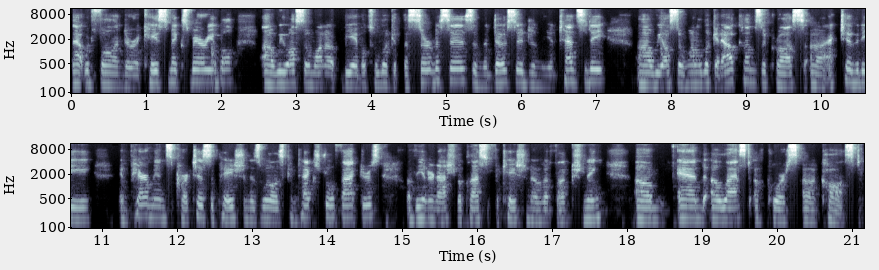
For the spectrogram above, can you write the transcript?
That would fall under a case mix variable. Uh, we also want to be able to look at the services and the dosage and the intensity. Uh, we also want to look at outcomes across uh, activity, impairments, participation, as well as contextual factors of the International Classification of a Functioning. Um, and uh, last, of course, uh, cost.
